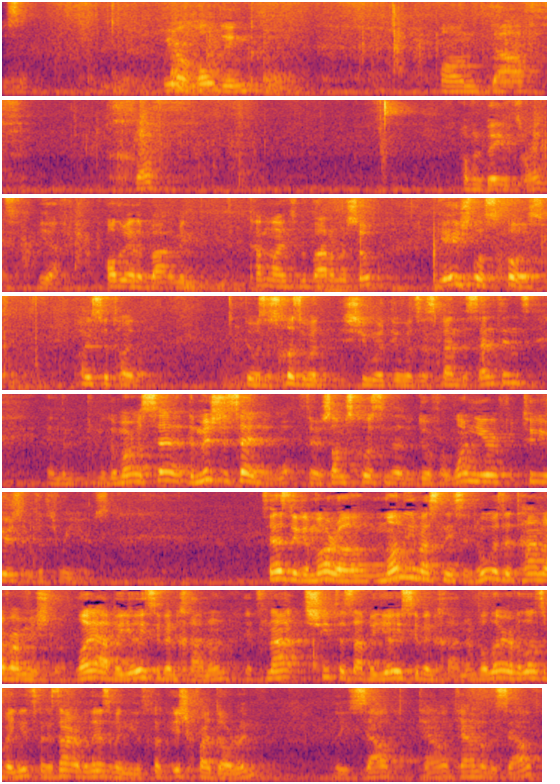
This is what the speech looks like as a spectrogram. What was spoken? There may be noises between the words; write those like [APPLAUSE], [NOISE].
Listen, we are holding on Daf Chaf of the base, right? Yeah, all the way at the bottom. I mean, ten lines to the bottom or so. Yesh lo schos. There was a schos would she would it would suspend the sentence, and the, Gemara said the Mishnah said there are some schos that would do it for one year, for two years, and for three years. Says the Gemara, Moni Masnisin, who was the town of our Mishnah? Loy Abba Yosef ben. It's not Shitas Abba Yosef ben Chanun. Rabbi Elazar ben Yitzchak. It's not Rabbi Elazar ben Yitzchak. Ish Kfar Dorim, the south town, town of the south.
